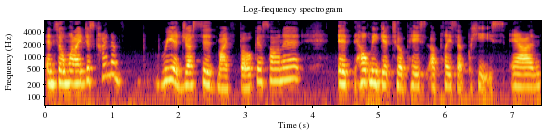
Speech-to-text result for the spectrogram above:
and so when i just kind of readjusted my focus on it it helped me get to a pace a place of peace and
